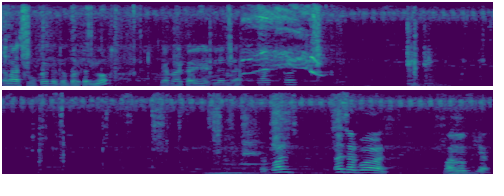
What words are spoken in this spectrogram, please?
તમારા છોકરો તો જબર કર્યું જબર કર્યું એટલે જ ને. સરપંચ? એ સરપંચ મારો યાર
